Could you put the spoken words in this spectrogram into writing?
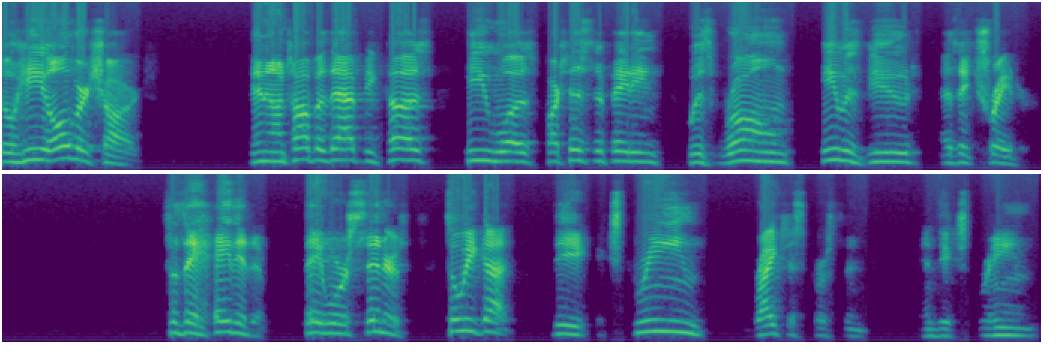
So he overcharged. And on top of that, because he was participating with Rome, he was viewed as a traitor. So they hated him. They were sinners. So we got the extreme righteous person and the extreme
